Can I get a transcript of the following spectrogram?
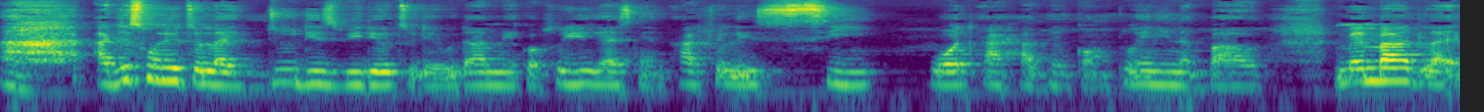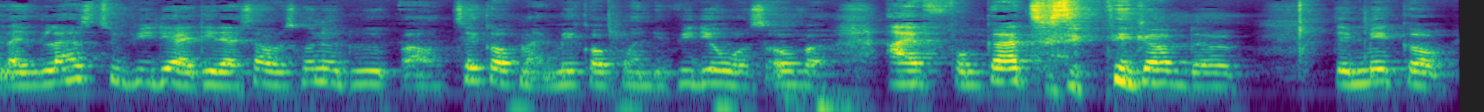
I just wanted to like do this video today without makeup so you guys can actually see what I have been complaining about. Remember, like like last two video I did, I said I was going to do uh, take off my makeup when the video was over. I forgot to take off the the makeup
